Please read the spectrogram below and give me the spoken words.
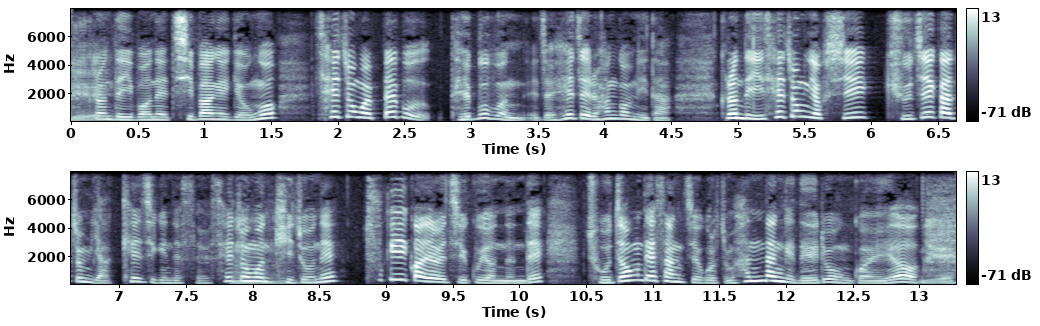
예. 그런데 이번에 지방의 경우 세종을 빼고 대부분 이제 해제를 한 겁니다. 그런데 이 세종 역시 규제가 좀 약해지긴 했어요. 세종은 음. 기존에 투기과열 지구였는데 조정 대상 지역으로 좀 한 단계 내려온 거예요. 예.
